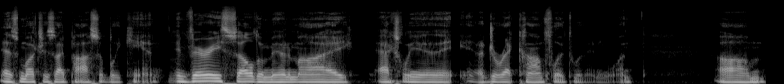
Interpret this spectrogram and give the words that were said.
as much as I possibly can. And very seldom am I actually in a, in a direct conflict with anyone. Um,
